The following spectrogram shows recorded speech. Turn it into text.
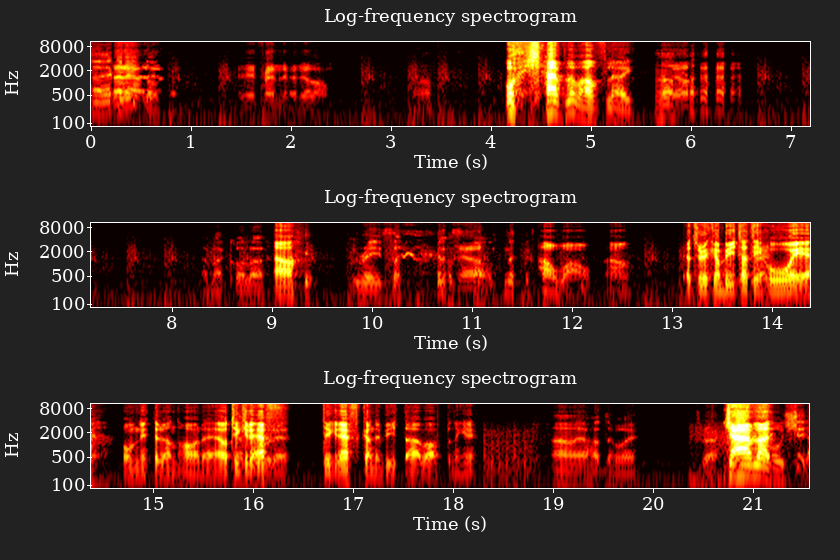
Ja, jag Där kommer är dem. det. Det är friendly med döda honom. Oj jävlar vad han flög. Ja. Ja. Jag bara kollar. Ja, Racea hela stan. Ja, wow. Ja. jag tror du kan byta till HE om du inte redan har det. Och tycker du Jag F, Trycker F kan du byta vapen och grejer. Ja, jag hade HE. Tror jag. Jävlar! Oh shit!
